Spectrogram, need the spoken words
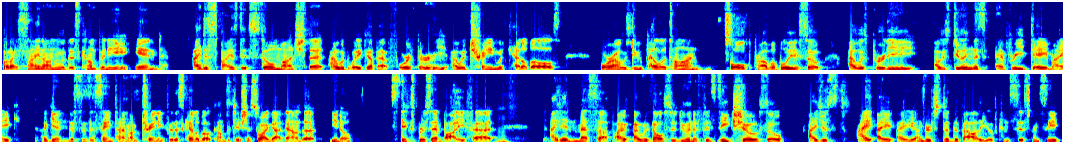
But I signed on with this company and I despised it so much that I would wake up at 4:30, I would train with kettlebells or I would do Peloton, both probably. So I was pretty I was doing this every day, Mike. Again, this is the same time I'm training for this kettlebell competition. So I got down to, you know, 6% body fat. Mm. I didn't mess up. I, I was also doing a physique show. So I just I, I I understood the value of consistency.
